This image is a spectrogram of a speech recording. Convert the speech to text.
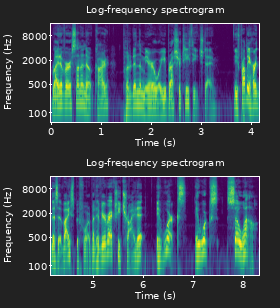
write a verse on a note card, put it in the mirror where you brush your teeth each day. You've probably heard this advice before, but have you ever actually tried it? It works. It works so well.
